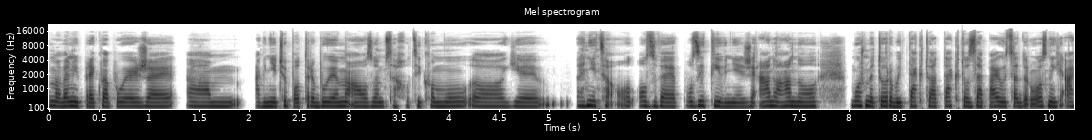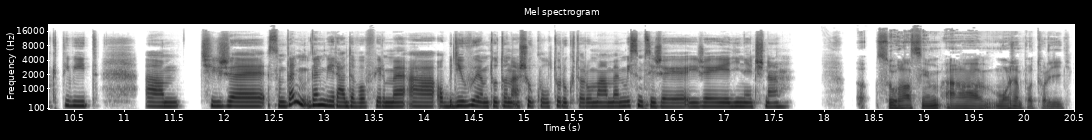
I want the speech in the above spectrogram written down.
To ma veľmi prekvapuje, že ak niečo potrebujem a ozvem sa hoci komu, uh, je hneď sa ozve pozitívne, že áno, áno, môžeme to robiť takto a takto, zapájajú sa do rôznych aktivít. Um, Čiže som veľmi, veľmi rada vo firme a obdivujem túto našu kultúru, ktorú máme. Myslím si, že je, že je jedinečná. Súhlasím a môžem potvrdiť.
